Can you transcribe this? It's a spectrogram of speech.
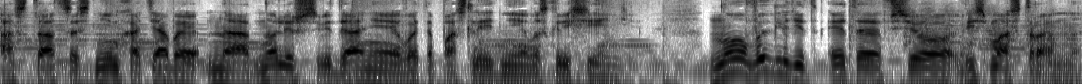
остаться с ним хотя бы на одно лишь свидание в это последнее воскресенье. Но выглядит это все весьма странно.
